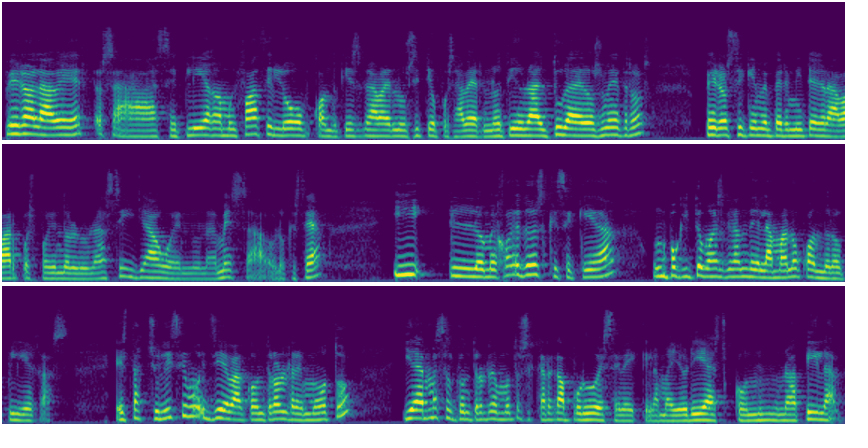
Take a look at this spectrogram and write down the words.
pero a la vez, o sea, se pliega muy fácil. Luego, cuando quieres grabar en un sitio, pues a ver, no tiene una altura de dos metros, pero sí que me permite grabar, pues poniéndolo en una silla o en una mesa o lo que sea. Y lo mejor de todo es que se queda un poquito más grande de la mano cuando lo pliegas. Está chulísimo, lleva control remoto y además el control remoto se carga por USB, que la mayoría es con una pila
